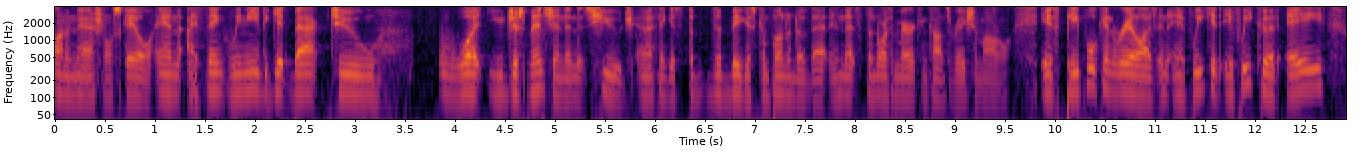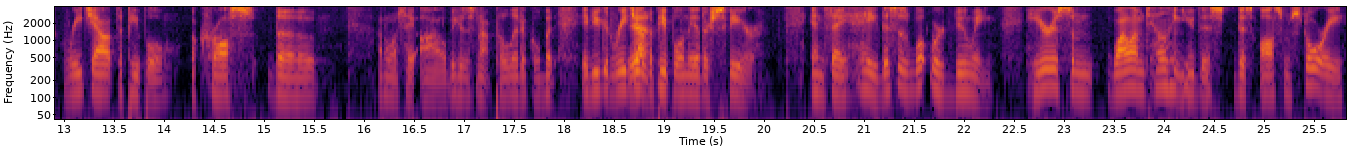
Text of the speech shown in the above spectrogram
on a national scale, and I think we need to get back to what you just mentioned, and it's huge. And I think it's the the biggest component of that, and that's the North American conservation model. If people can realize, and if we could, if we could, a reach out to people across the, I don't want to say aisle because it's not political, but if you could reach Yeah. out to people in the other sphere and say, "Hey, this is what we're doing. Here is some while I'm telling you this this awesome story,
